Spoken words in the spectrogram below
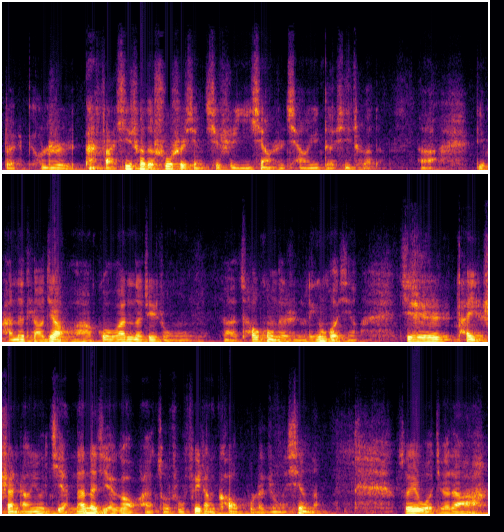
对，标志法系车的舒适性其实一向是强于德系车的，啊，底盘的调教啊，过弯的这种呃操控的灵活性，其实它也擅长用简单的结构啊，做出非常靠谱的这种性能，所以我觉得啊，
